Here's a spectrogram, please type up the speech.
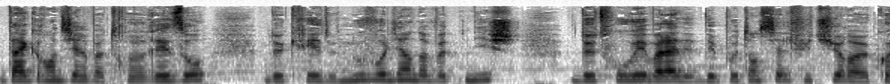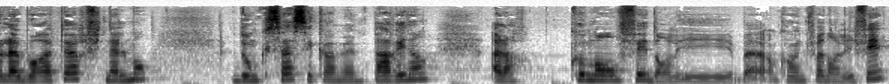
d'agrandir votre réseau, de créer de nouveaux liens dans votre niche, de trouver voilà des, potentiels futurs euh, collaborateurs finalement. Donc ça, c'est quand même pas rien. Alors, comment on fait dans les, bah, encore une fois, dans les faits?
